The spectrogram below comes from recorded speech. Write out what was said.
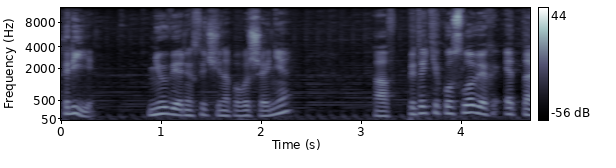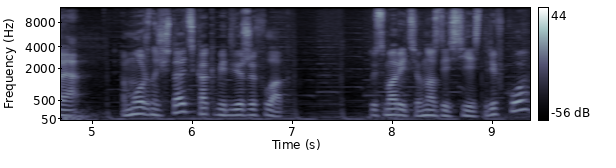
три неуверенных свечи на повышение – при таких условиях это можно считать как медвежий флаг. То есть смотрите, у нас здесь есть древко,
